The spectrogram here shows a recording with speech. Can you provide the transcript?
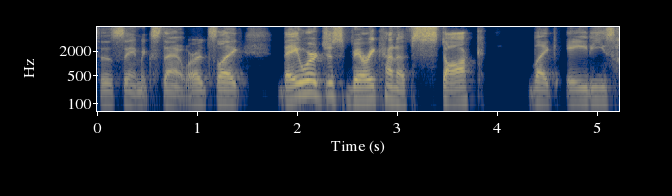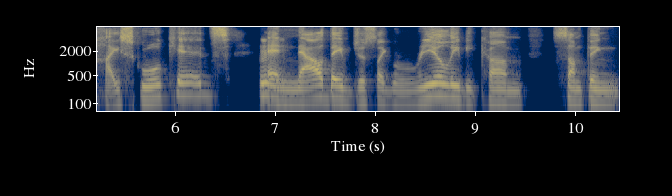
to the same extent where it's like they were just very kind of stock like 80s high school kids Mhm. and now they've just like really become something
